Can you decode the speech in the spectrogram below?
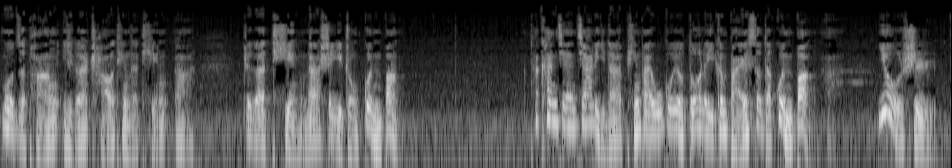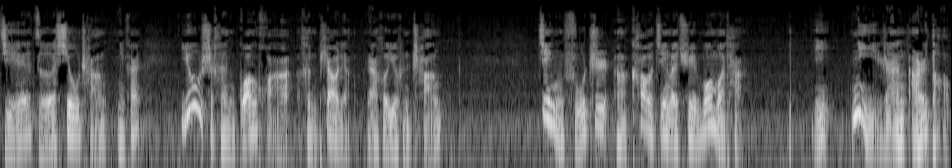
木字旁一个朝廷的廷啊，这个挺呢是一种棍棒。他看见家里呢平白无故又多了一根白色的棍棒，又是节则修长，你看，又是很光滑、很漂亮，然后又很长。近扶之啊，靠近了去摸摸它，咦，逆然而倒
